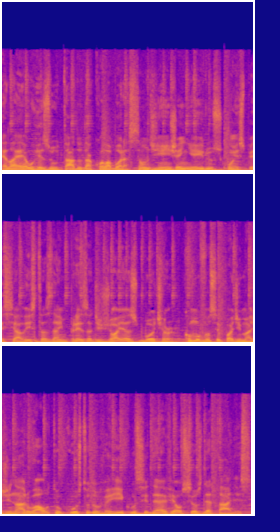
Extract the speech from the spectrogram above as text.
Ela é o resultado da colaboração de engenheiros com especialistas da empresa de joias Butcher. Como você pode imaginar, o alto custo do veículo se deve aos seus detalhes.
